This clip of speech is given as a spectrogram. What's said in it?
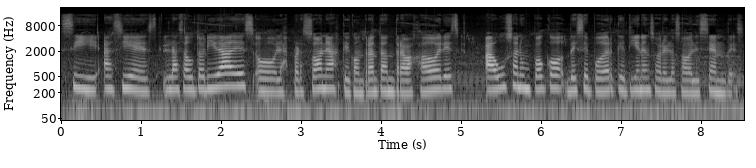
Sí, así es. Las autoridades o las personas que contratan trabajadores abusan un poco de ese poder que tienen sobre los adolescentes.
